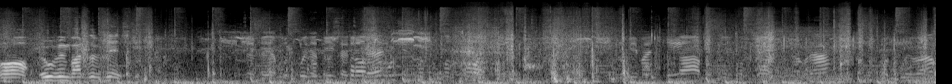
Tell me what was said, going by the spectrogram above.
O, byłbym bardzo wdzięczny. Czekaj, ja podpłynę troszeczkę. stronę musisz podpłynąć. Mańki? Tak, bo tu jest podpłynąć. Dobra, podpływam.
